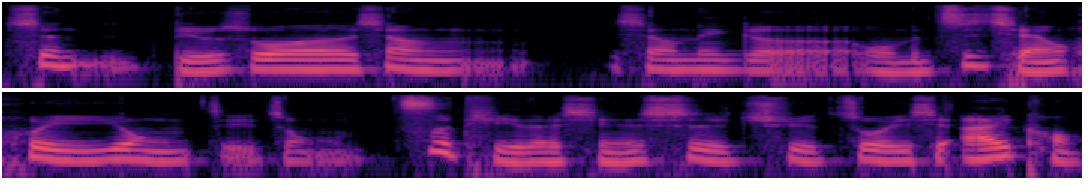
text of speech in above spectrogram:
是比如说像像那个我们之前会用这种字体的形式去做一些 icon，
